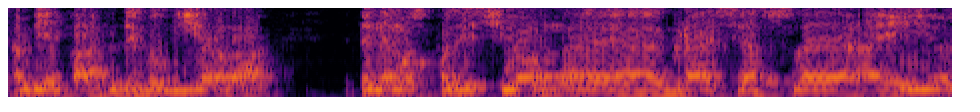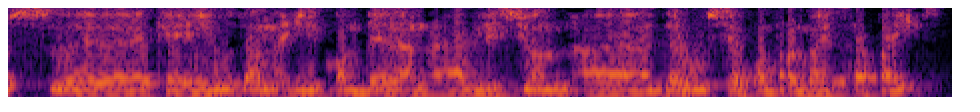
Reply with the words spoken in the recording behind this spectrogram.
también parte del gobierno tenemos posición eh, gracias eh, a ellos eh, que ayudan y condenan la agresión de Rusia contra nuestro país.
